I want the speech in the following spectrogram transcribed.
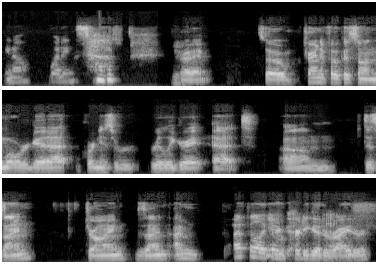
you know wedding stuff. Yeah. Right. So trying to focus on what we're good at. Courtney's really great at um, design, drawing, design. I'm I feel like You're I'm a good, pretty good yeah. writer.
